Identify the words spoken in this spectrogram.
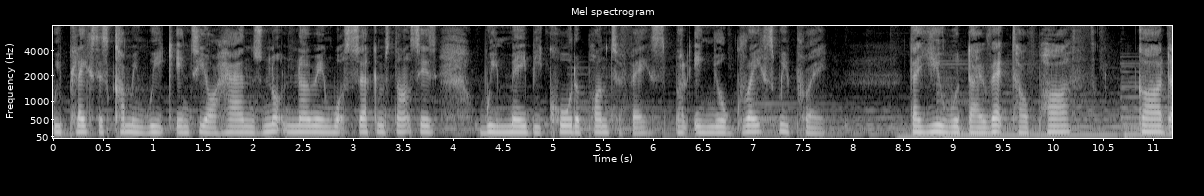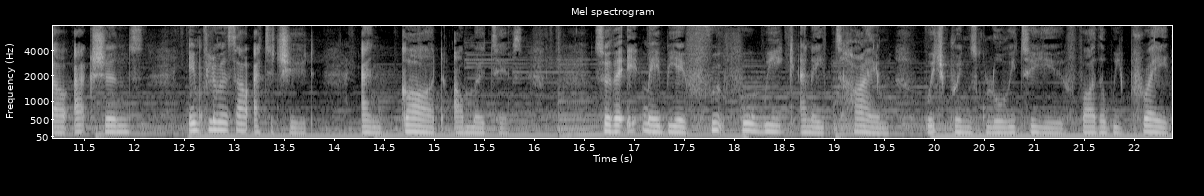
we place this coming week into your hands, not knowing what circumstances we may be called upon to face, but in your grace we pray that you would direct our path, guard our actions, influence our attitude, and guard our motives so that it may be a fruitful week and a time which brings glory to you. Father, we pray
